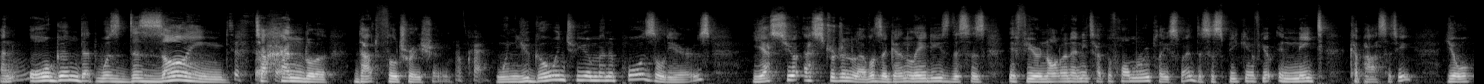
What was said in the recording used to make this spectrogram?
an mm-hmm. organ that was designed To to, handle that filtration. Okay. When you go into your menopausal years, yes, your estrogen levels, again, ladies, this is if you're not on any type of hormone replacement, this is speaking of your innate capacity. Your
